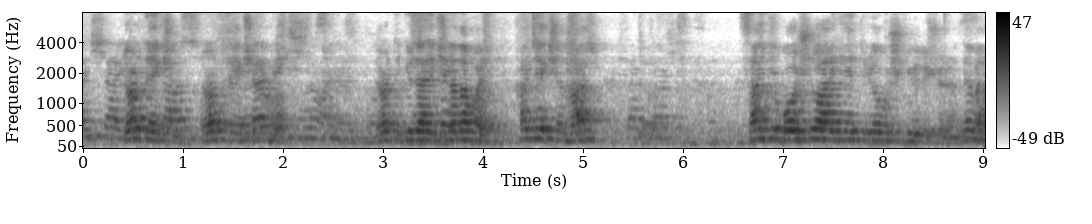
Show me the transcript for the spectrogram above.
Aşağı Dört actions. Dört action var. action var. Dört güzel action'dan baş. Kaç action var? Sanki boşluğu hareket ettiriyormuş gibi düşünün değil mi?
